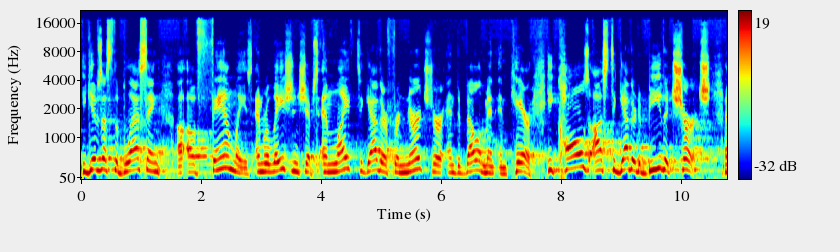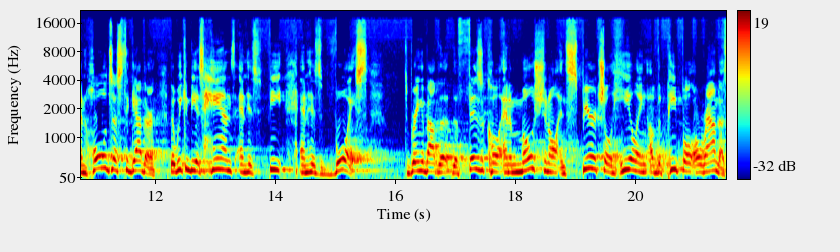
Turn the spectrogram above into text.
He gives us the blessing uh, of families and relationships and life together for nurture and development and care. He calls us together to be the church and holds us together that we can be his hands and his feet and his voice to bring about the, the physical and emotional and spiritual healing of the people around us.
